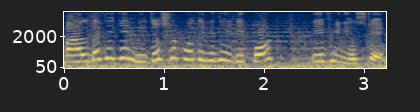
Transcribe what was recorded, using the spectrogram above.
মালদা থেকে নিজস্ব প্রতিনিধি রিপোর্ট, টিভি নিউজ টেন।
